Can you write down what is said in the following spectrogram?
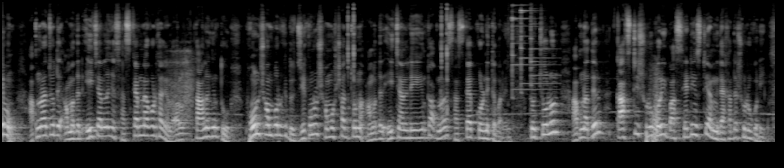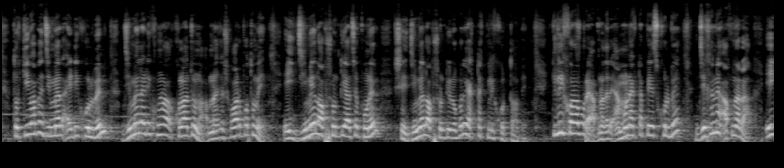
এবং আপনারা যদি আমাদের এই চ্যানেলকে সাবস্ক্রাইব না করে থাকেন তাহলে কিন্তু ফোন সম্পর্কিত যে কোনো সমস্যার জন্য আমাদের এই চ্যানেলটিকে কিন্তু আপনারা সাবস্ক্রাইব করে নিতে পারেন। তো চলুন আপনাদের কাজটি শুরু করি বা সেটিংসটি আমি দেখাতে শুরু করি। তো কীভাবে জিমেল আইডি খুলবেন? জিমেল আইডি খোলা খোলার জন্য আপনাকে সবার প্রথমে এই জিমেল অপশনটি আছে ফোনের, সেই জিমেল অপশনটির উপরে একটা ক্লিক করতে হবে। ক্লিক করার পরে আপনাদের এমন একটা পেজ খুলবে যেখানে আপনারা এই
